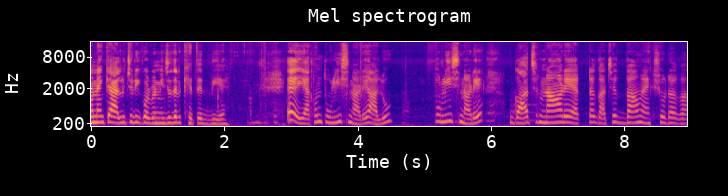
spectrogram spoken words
অনেকে আলু চুরি করবে নিজেদের ক্ষেতের দিয়ে। এই এখন তুলিস না রে আলু। তুলিস না রে। গাছ না রে একটা গাছের দাম একশো টাকা।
